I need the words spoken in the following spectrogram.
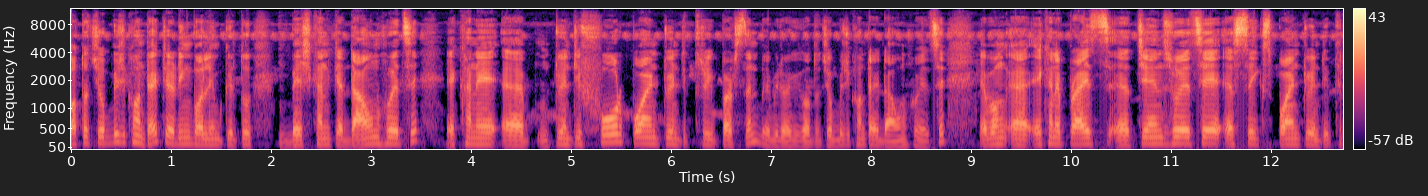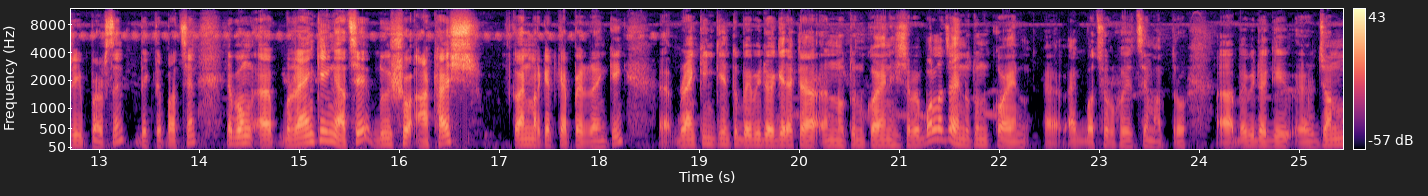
গত চব্বিশ ঘন্টায় ট্রেডিং ভলিউম কিন্তু বেশ খানিকটা ডাউন হয়েছে। এখানে twenty four point twenty three percent baby গত চব্বিশ ঘন্টায় ডাউন হয়েছে এবং এখানে প্রাইস চেঞ্জ হয়েছে six point twenty three percent দেখতে পাচ্ছেন এবং র্যাঙ্কিং আছে দুইশো আঠাশ কয়েন মার্কেট ক্যাপের র্যাঙ্কিং র্যাঙ্কিং কিন্তু বেবি ডগের একটা নতুন কয়েন হিসেবে বলা যায়, নতুন কয়েন এক বছর হয়েছে মাত্র বেবি ডগি জন্ম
